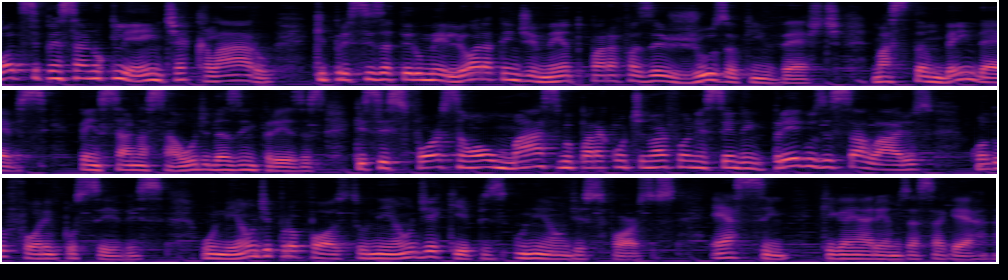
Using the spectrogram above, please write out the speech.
Pode-se pensar no cliente, é claro, que precisa ter o melhor atendimento para fazer jus ao que investe, mas também deve-se pensar na saúde das empresas, que se esforçam ao máximo para continuar fornecendo empregos e salários quando forem possíveis. União de propósito, união de equipes, união de esforços. É assim que ganharemos essa guerra.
